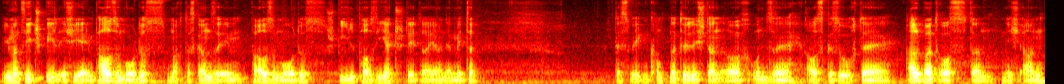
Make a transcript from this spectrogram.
Wie man sieht, spiele ich hier im Pause-Modus, mache das Ganze im Pause-Modus. Spiel pausiert, steht da ja in der Mitte. Deswegen kommt natürlich dann auch unser ausgesuchter Albatros dann nicht an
